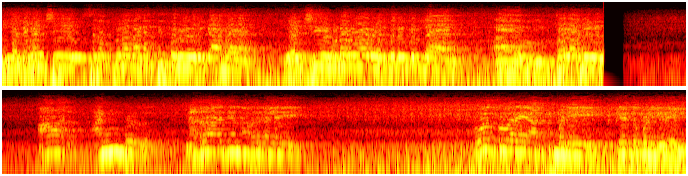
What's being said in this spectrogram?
இந்த நிகழ்ச்சியை சிறப்புற நடத்தி தருவதற்காக லட்சிய உணர்வோடு வந்திருக்கின்ற தோழர்கள். ஆர் அன்பு நடராஜன் அவர்களை துவக்குவரை ஆற்றும்படி கேட்டுக்கொள்கிறேன்.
